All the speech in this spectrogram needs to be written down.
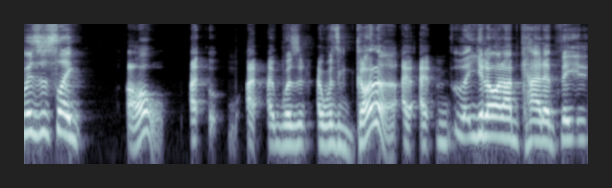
was just like, oh, I, I, I wasn't I wasn't gonna. I, I, you know, and I'm kind of thinking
